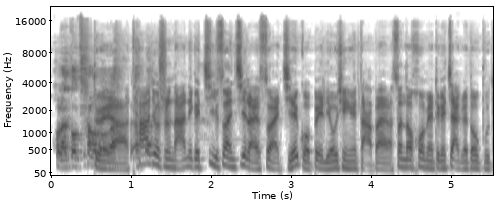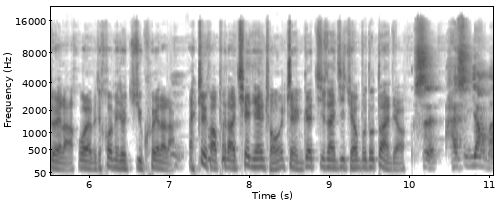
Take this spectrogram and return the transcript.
后来都跳楼了。对呀、他就是拿那个计算机来算，结果被刘青云打败了，算到后面这个价格都不对了，后来就后面就巨亏了了。哎，正好碰到千年虫，整个计算机全部都断掉。是还是一样嘛？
